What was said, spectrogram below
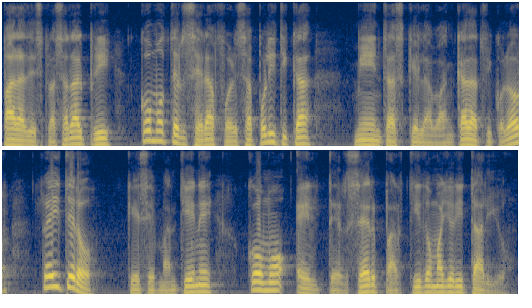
para desplazar al PRI como tercera fuerza política, mientras que la bancada tricolor reiteró que se mantiene como el tercer partido mayoritario.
